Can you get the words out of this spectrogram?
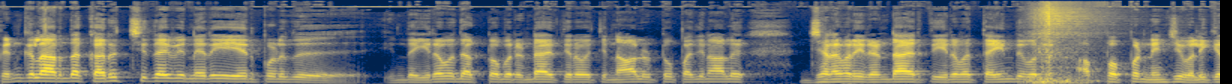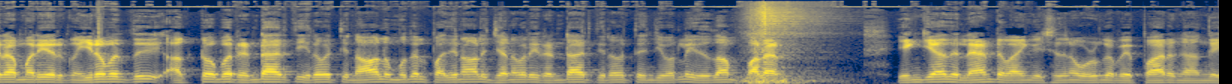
பெண்களாக இருந்தால் கருச்சிதைவு நிறைய ஏற்படுது. இந்த இருபது அக்டோபர் ரெண்டாயிரத்தி இருபத்தி நாலு டு பதினாலு ஜனவரி ரெண்டாயிரத்தி இருபத்தைந்து வந்து அப்பப்போ நெஞ்சு வலிக்கிற மாதிரியே இருக்கும். இருபது அக்டோபர் ரெண்டாயிரத்தி இருபத்தி நாலு முதல் பதினாலு ஜனவரி ரெண்டாயிரத்தி இருபத்தஞ்சி வரல இதுதான் பலன். எங்கேயாவது லேண்டு வாங்கி வச்சதுன்னா ஒழுங்காக போய் பாருங்கள் அங்கே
